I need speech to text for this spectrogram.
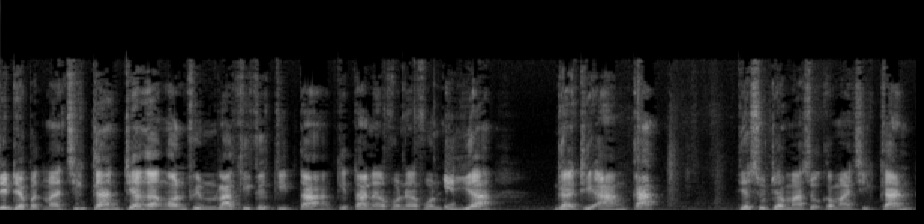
dia dapat majikan dia nggak ngonfirm lagi ke kita. Kita nelpon nelpon iya. dia nggak diangkat dia sudah masuk ke majikan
